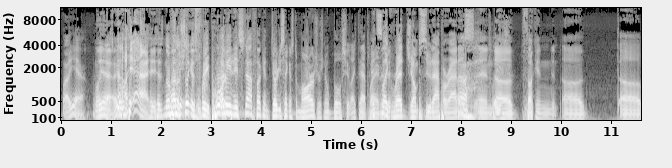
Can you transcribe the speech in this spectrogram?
Well, yeah. Well, yeah, cool. yeah. There's no I such mean- thing as free pork. I mean, it's not fucking 30 Seconds to Mars. There's no bullshit like that playing. it's like it? red jumpsuit apparatus Ah, and uh, fucking uh, uh,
